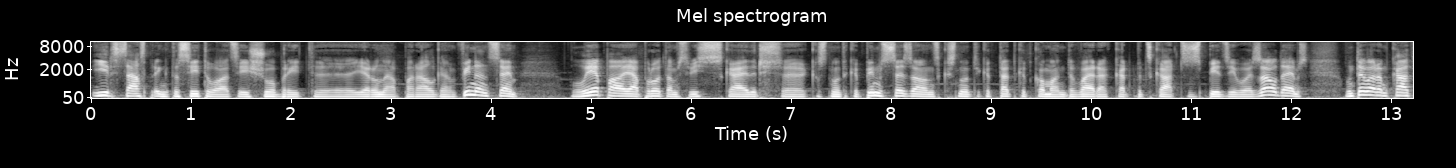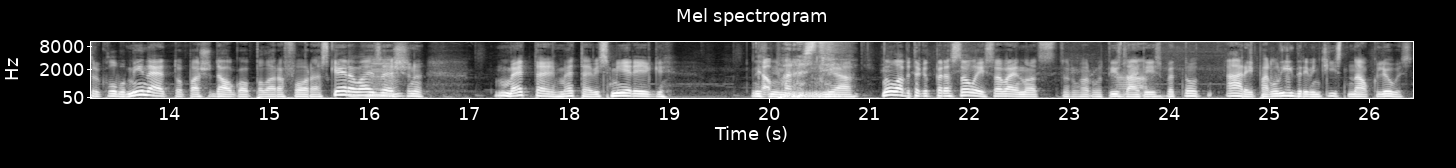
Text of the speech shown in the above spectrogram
ir saspringta situācija šobrīd, uh, ja runā par algām finansēm. Uh, Liepājā, protams, viss skaidrs, eh, kas notika pirms sezonas, kas notika tad, kad komanda vairāk kārt pēc kārtas piedzīvoja zaudējumus. Un te varam katru klubu minēt, to pašu Daugopala ar Forā Skēra mhm. aizēšanu. Metēji, metēji vismierīgi. Kā Izņem- parasti. Jā, nu labi, tagad par Solīs savainots, tur varbūt izlaidīs, bet nu, arī par līderi viņš īsti nav kļuvis.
